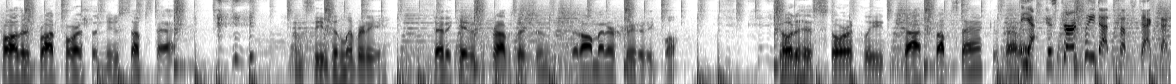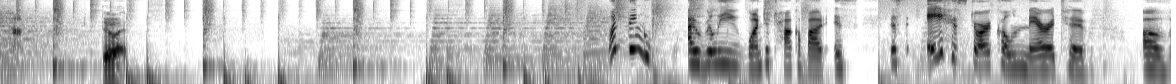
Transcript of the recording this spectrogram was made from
fathers brought forth a new Substack, conceived in liberty, dedicated to the proposition that all men are created equal. Go to historicly.substack, is that it? yeah, historicly.substack.com. Do it. One thing I really want to talk about is this ahistorical narrative of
